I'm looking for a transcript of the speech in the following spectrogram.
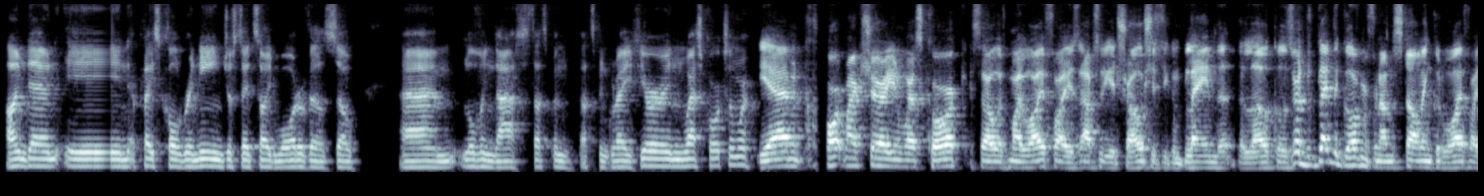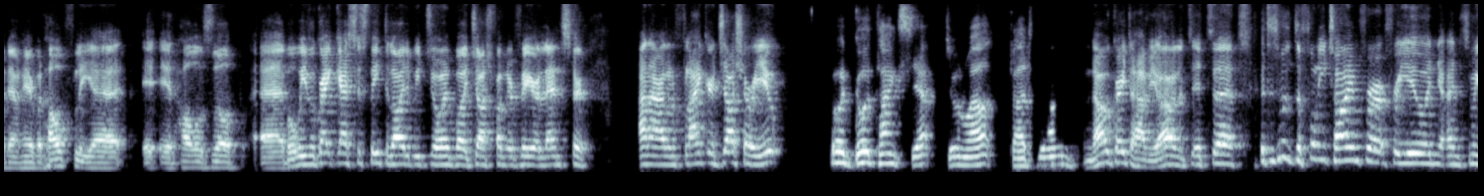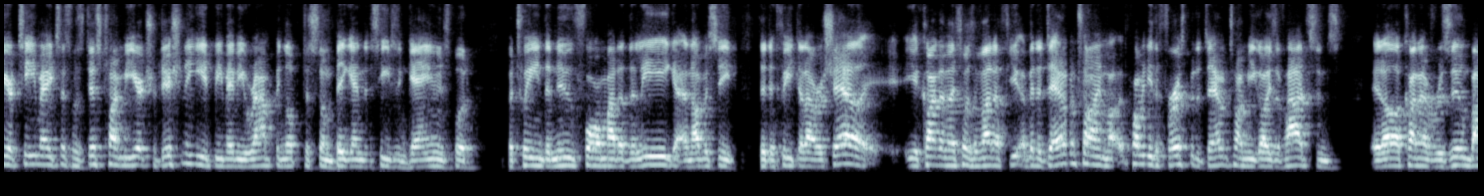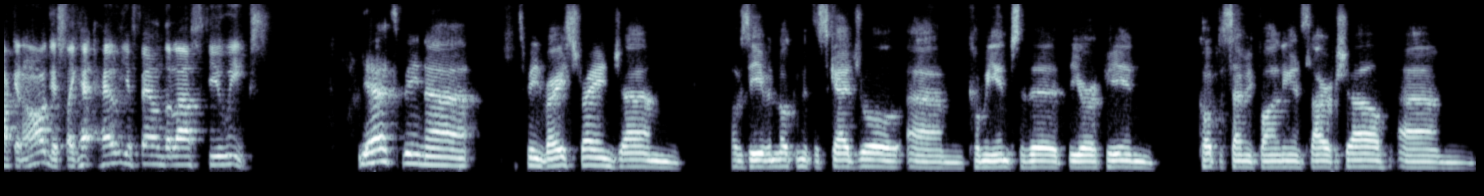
I'm down in a place called Renine, just outside Waterville, so um, loving that. That's been that's been great. You're in West Cork somewhere. Yeah, I'm in Cork Sherry in West Cork. So if my Wi-Fi is absolutely atrocious, you can blame the, the locals or blame the government for not installing good Wi-Fi down here. But hopefully, uh, it, it holds up. Uh, but we have a great guest this week. Delighted to be joined by Josh van der Flier, Leinster and Ireland flanker. Josh, how are you? Good, good. Thanks. Yeah, doing well. Glad to be on. No, great to have you on. It's it's uh, it's it's the funny time for for you and, and some of your teammates. This was this time of year. Traditionally, you'd be maybe ramping up to some big end of season games, but between the new format of the league and obviously the defeat at La Rochelle, you kind of I suppose have had a few a bit of downtime. Probably the first bit of downtime you guys have had since it all kind of resumed back in August. Like, how, how have you found the last few weeks? Yeah, it's been uh, it's been very strange. Um, obviously, even looking at the schedule, um, coming into the the European Cup, the semi final against La Rochelle, um,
